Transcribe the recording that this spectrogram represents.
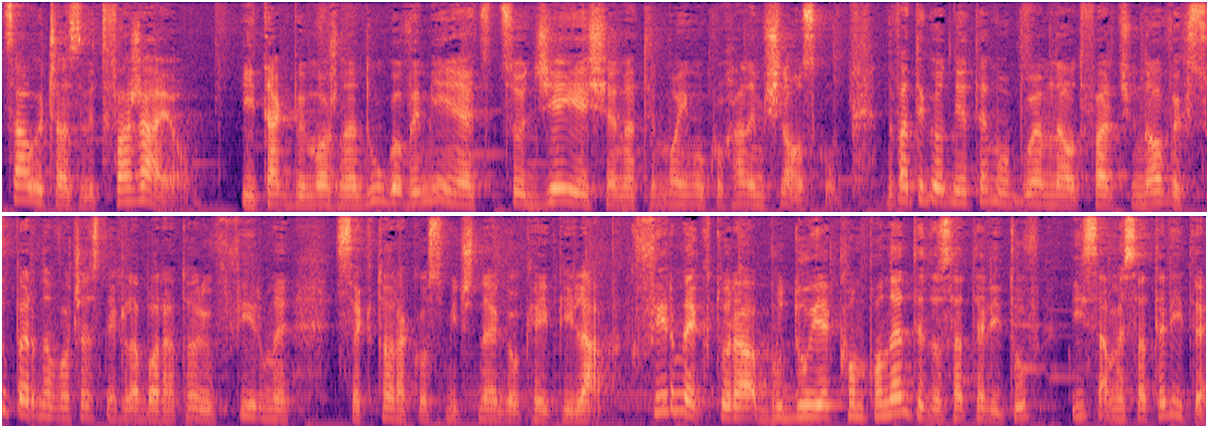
cały czas wytwarzają. I tak by można długo wymieniać, co dzieje się na tym moim ukochanym Śląsku. Dwa tygodnie temu byłem na otwarciu nowych, super nowoczesnych laboratoriów firmy sektora kosmicznego KP Lab. Firmy, która buduje komponenty do satelitów i same satelity.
